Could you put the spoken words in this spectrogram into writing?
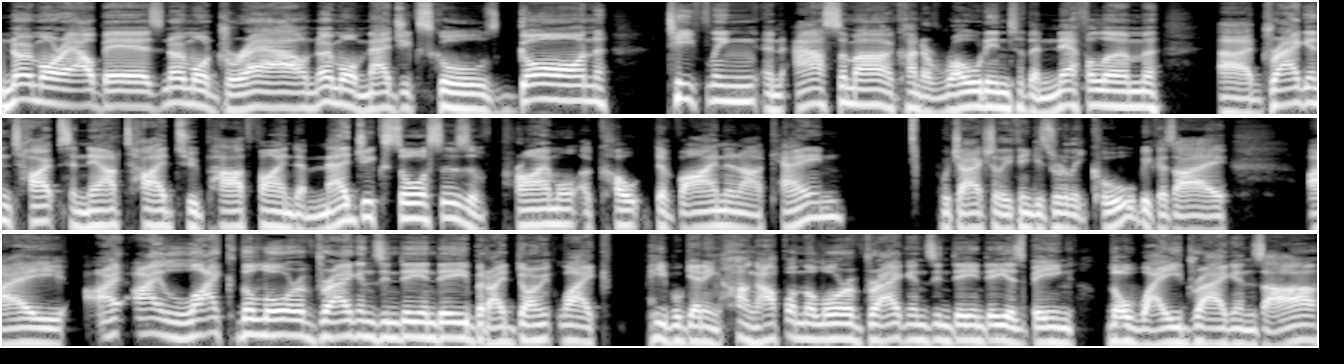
No more owlbears, no more drow, no more magic schools, gone. Tiefling and Aasimar are kind of rolled into the Nephilim. Uh, dragon types are now tied to Pathfinder magic sources of primal, occult, divine, and arcane, which I actually think is really cool because I, I, I, I like the lore of dragons in D and D, but I don't like people getting hung up on the lore of dragons in D and D as being the way dragons are.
